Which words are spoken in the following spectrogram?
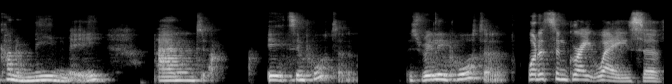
kind of need me. And it's important. It's really important. What are some great ways of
